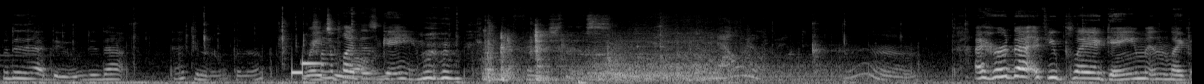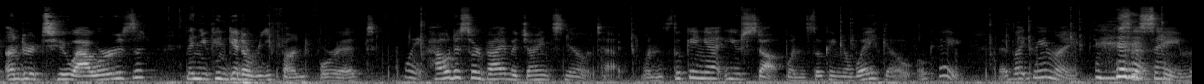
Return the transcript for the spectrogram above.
What did that do? Did that? That didn't open up. Way trying too to play long. this game. Trying to finish this. now it opened. Hmm. I heard that if you play a game in like under two hours, then you can get a refund for it. Wait. How to survive a giant snail attack. When it's looking at you, stop. When it's looking away, go. Okay. Red light, green light. It's the same.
